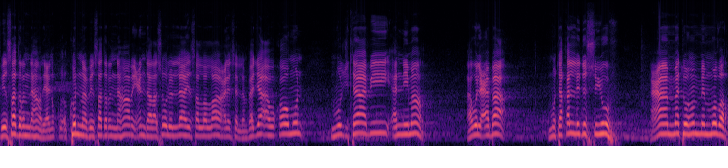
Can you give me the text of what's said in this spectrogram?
في صدر النهار يعني كنا في صدر النهار عند رسول الله صلى الله عليه وسلم فجاءه قوم مجتابي النمار أو العباء متقلد السيوف عامتهم من مضر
